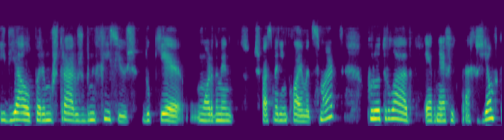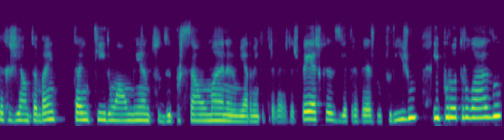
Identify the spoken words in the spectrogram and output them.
ideal para mostrar os benefícios do que é um ordenamento de espaço marinho climate smart. Por outro lado, é benéfico para a região, porque a região também tem tido um aumento de pressão humana, nomeadamente através das pescas e através do turismo, e por outro lado,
